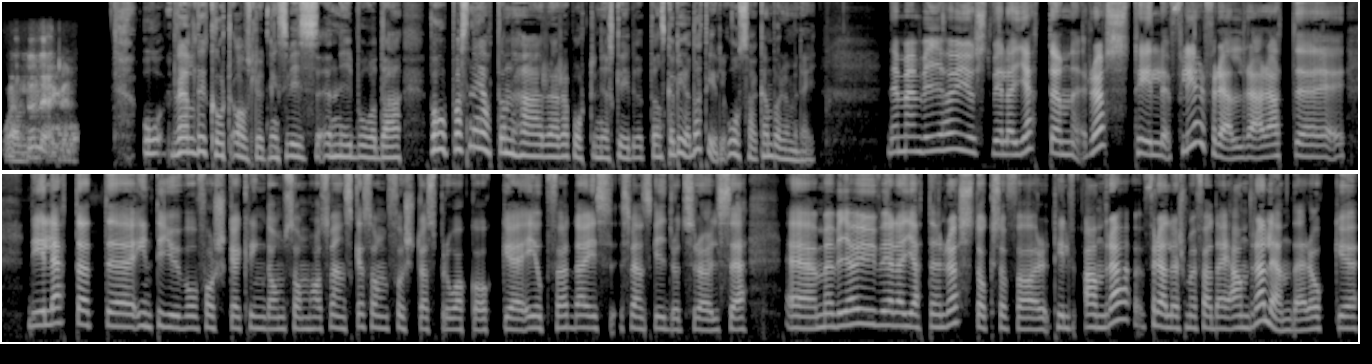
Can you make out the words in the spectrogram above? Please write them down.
och ännu lägre. Och väldigt kort avslutningsvis, eh, ni båda. Vad hoppas ni att den här rapporten ni skrivit den ska leda till? Åsa, jag kan börja med dig. Nej, men vi har just velat ge en röst till fler föräldrar. Att eh, det är lätt att eh, intervjua och forska kring de som har svenska som första språk och eh, är uppfödda i svensk idrottsrörelse. Eh, men vi har ju velat ge en röst också för, till andra föräldrar som är födda i andra länder. Och eh,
